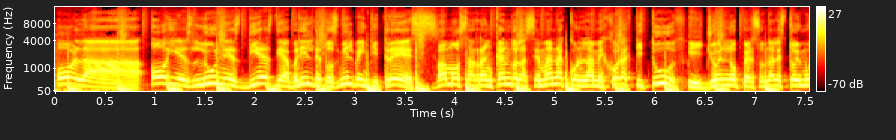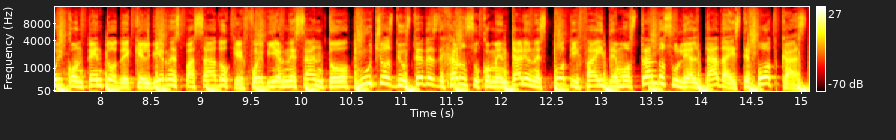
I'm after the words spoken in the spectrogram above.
Hola, hoy es lunes 10 de abril de 2023. Vamos arrancando la semana con la mejor actitud y yo en lo personal estoy muy contento de que el viernes pasado, que fue Viernes Santo, muchos de ustedes dejaron su comentario en Spotify demostrando su lealtad a este podcast.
